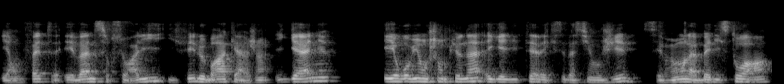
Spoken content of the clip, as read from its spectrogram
Et en fait, Evans, sur ce rallye, il fait le braquage. Hein. Il gagne et il revient au championnat, égalité avec Sébastien Augier. C'est vraiment la belle histoire. Hein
